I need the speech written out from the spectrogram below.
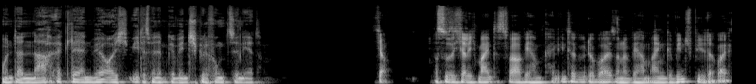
und danach erklären wir euch, wie das mit dem Gewinnspiel funktioniert. Was du sicherlich meintest war, wir haben kein Interview dabei, sondern wir haben ein Gewinnspiel dabei.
